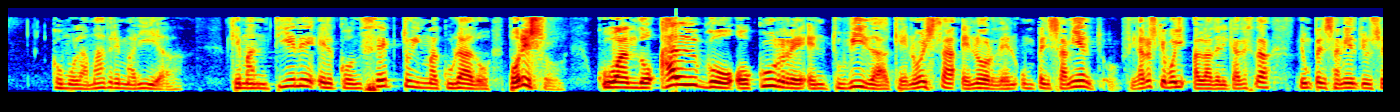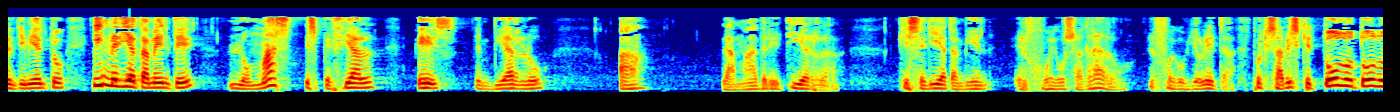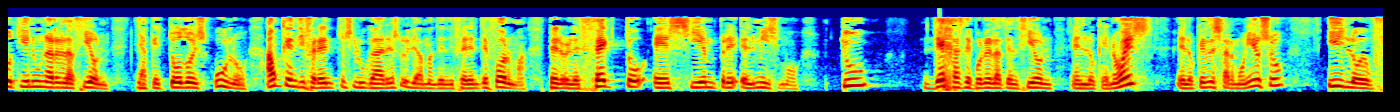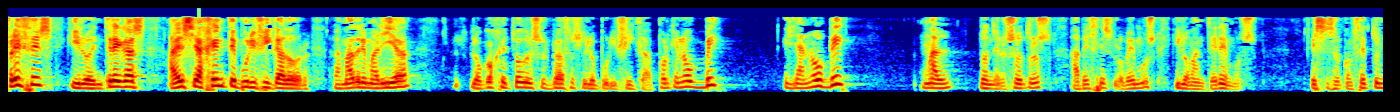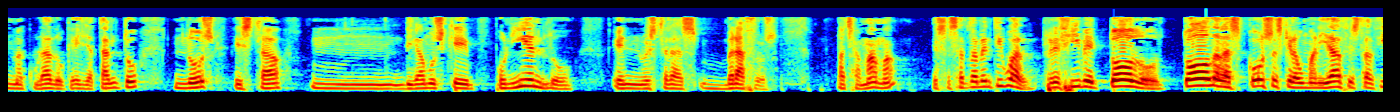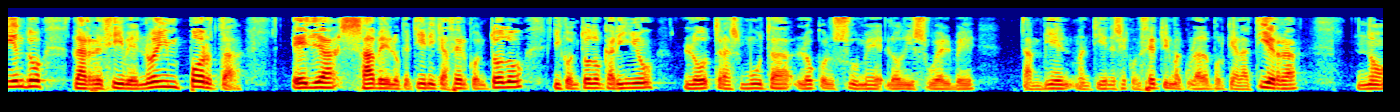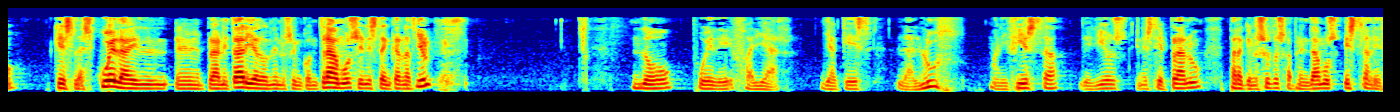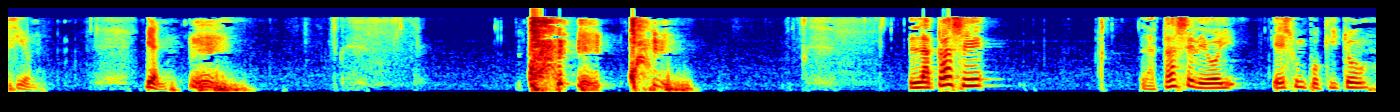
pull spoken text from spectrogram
como la Madre María, que mantiene el concepto inmaculado. Por eso, cuando algo ocurre en tu vida que no está en orden, un pensamiento, fijaros que voy a la delicadeza de un pensamiento y un sentimiento, inmediatamente lo más especial es enviarlo a la Madre Tierra, que sería también el fuego sagrado el fuego violeta, porque sabéis que todo, todo tiene una relación, ya que todo es uno, aunque en diferentes lugares lo llaman de diferente forma, pero el efecto es siempre el mismo. Tú dejas de poner atención en lo que no es, en lo que es desarmonioso, y lo ofreces y lo entregas a ese agente purificador. La Madre María lo coge todo en sus brazos y lo purifica, porque no ve, ella no ve mal donde nosotros a veces lo vemos y lo mantenemos. Ese es el concepto inmaculado que ella tanto nos está, mm, digamos que, poniendo en nuestros brazos. Pachamama es exactamente igual, recibe todo, todas las cosas que la humanidad está haciendo, las recibe, no importa. Ella sabe lo que tiene que hacer con todo y con todo cariño lo transmuta, lo consume, lo disuelve, también mantiene ese concepto inmaculado porque a la Tierra no, que es la escuela planetaria donde nos encontramos en esta encarnación, no puede fallar, ya que es la luz manifiesta de Dios en este plano para que nosotros aprendamos esta lección. Bien. La clase, la clase de hoy es un poquito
